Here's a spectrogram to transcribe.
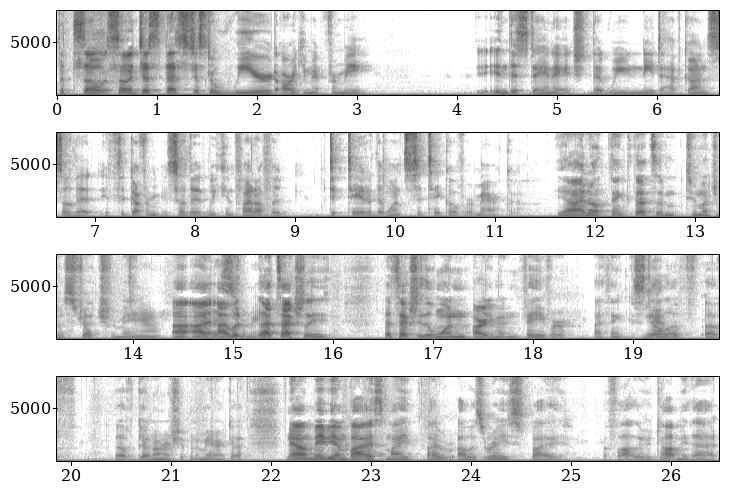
but so so it just that's just a weird argument for me in this day and age that we need to have guns so that if the government so that we can fight off a dictator that wants to take over america Yeah, I don't think that's a, too much of a stretch for me. Yeah, I, I, I would. That's actually, that's actually the one argument in favor. I think still Yeah. of, of of gun ownership in America. Now maybe I'm biased. My I, I was raised by a father who taught me that,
